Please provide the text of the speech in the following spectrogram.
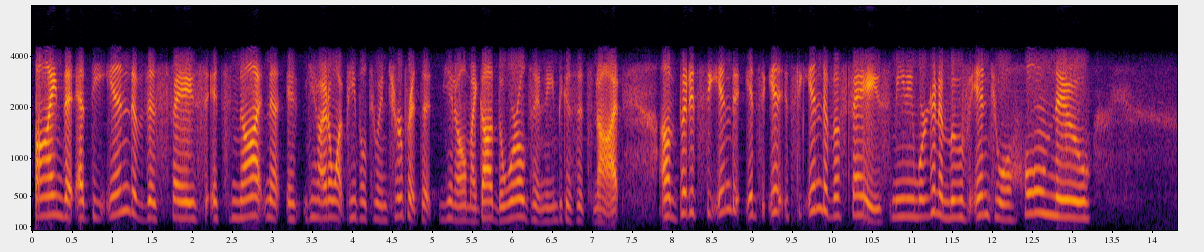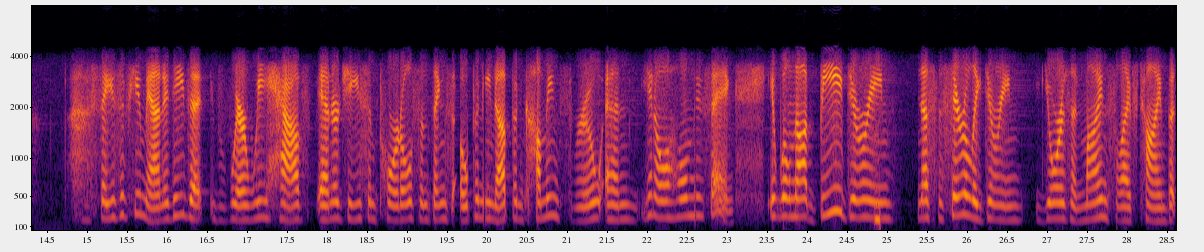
find that at the end of this phase, it's not, it, you know, I don't want people to interpret that, you know, oh my God, the world's ending because it's not. Um, but it's the end. It's it's the end of a phase, meaning we're going to move into a whole new phase of humanity that where we have energies and portals and things opening up and coming through and you know a whole new thing it will not be during necessarily during yours and mine's lifetime but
